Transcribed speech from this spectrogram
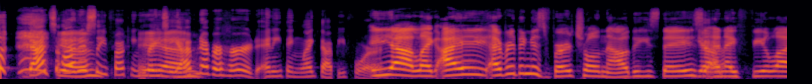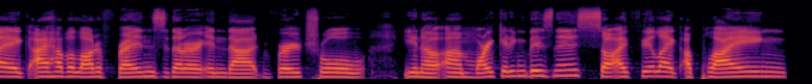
That's Yeah. honestly fucking crazy. Yeah. I've never heard anything like that before. yeah, like I everything is virtual now these days, Yeah. and I feel like I have a lot of friends that are in that virtual, you know, um, marketing business. So I feel like applying,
